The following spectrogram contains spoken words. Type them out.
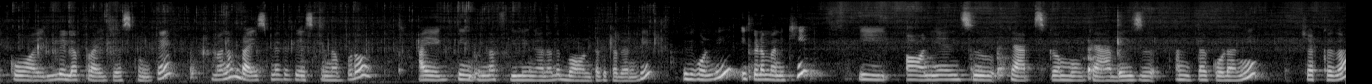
ఎక్కువ ఆయిల్ ఇలా ఫ్రై చేసుకుంటే మనం రైస్ మీద వేసుకున్నప్పుడు ఆ ఎగ్ తింటున్న ఫీలింగ్ అనేది బాగుంటుంది కదండి. ఇదిగోండి ఇక్కడ మనకి ఈ ఆనియన్స్ క్యాప్సికమ్ క్యాబేజ్ అంతా కూడా చక్కగా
